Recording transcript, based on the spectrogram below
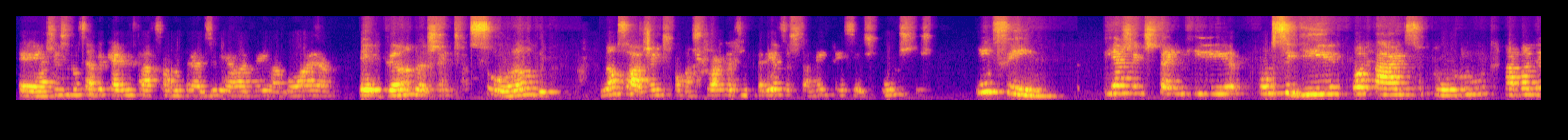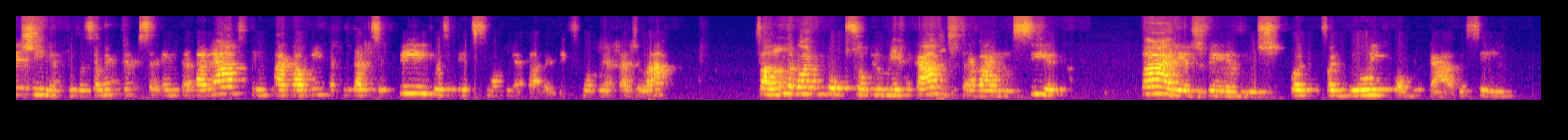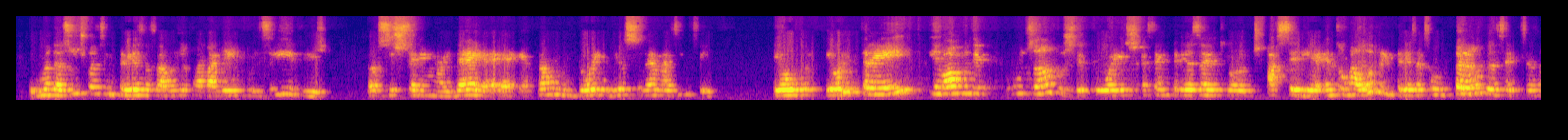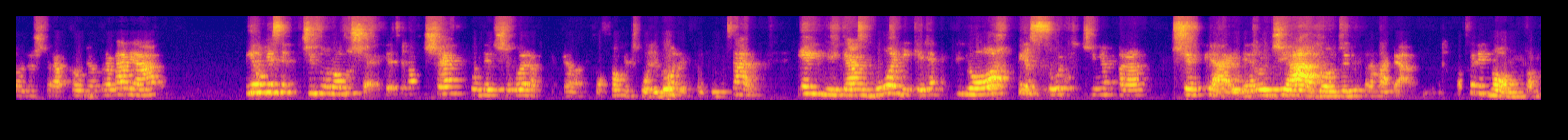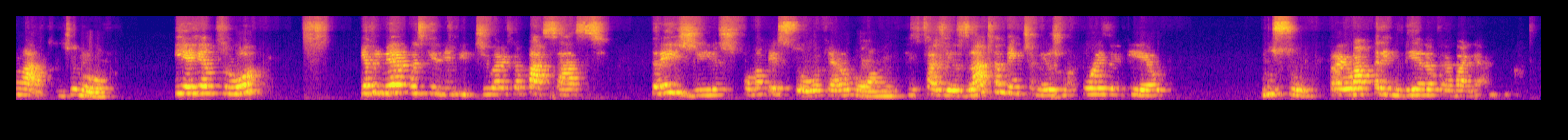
É, a gente não sabe o que é a inflação no Brasil ela veio agora pegando a gente, assolando, não só a gente, como as próprias empresas também têm seus custos. Enfim, e a gente tem que conseguir botar isso tudo na bandejinha, porque você, ao mesmo tempo, você tem que trabalhar, você tem que pagar alguém para cuidar do seu filho, você tem que se movimentar, que se movimentar de lá. Falando agora um pouco sobre o mercado de trabalho em si, várias vezes foi, foi muito complicado, assim, uma das últimas empresas onde eu trabalhei, inclusive, para vocês terem uma ideia, é, é, tão doido isso, né? Mas, enfim, eu, eu entrei e logo de, uns anos depois, essa empresa entrou de parceria, entrou uma outra empresa comprando essa empresa onde eu, onde eu trabalhava, e eu recebi, tive um novo chefe. Esse novo chefe, quando ele chegou, era aquela fofoca de corredor, que começaram, ele me ligou, que ele é a pior pessoa que tinha para chefiar, ele era odiado onde ele trabalhava. Eu falei, bom, vamos lá, de novo. E ele entrou, e a primeira coisa que ele me pediu era que eu passasse três dias com uma pessoa que era um homem, que fazia exatamente a mesma coisa que eu no sul, para eu aprender a trabalhar.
